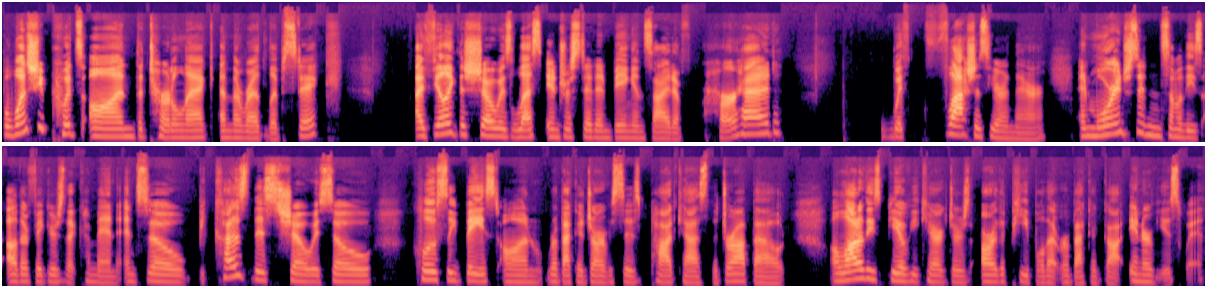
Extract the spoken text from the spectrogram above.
But once she puts on the turtleneck and the red lipstick, I feel like the show is less interested in being inside of her head with flashes here and there and more interested in some of these other figures that come in. And so because this show is so closely based on Rebecca Jarvis's podcast, The Dropout, a lot of these POV characters are the people that Rebecca got interviews with.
